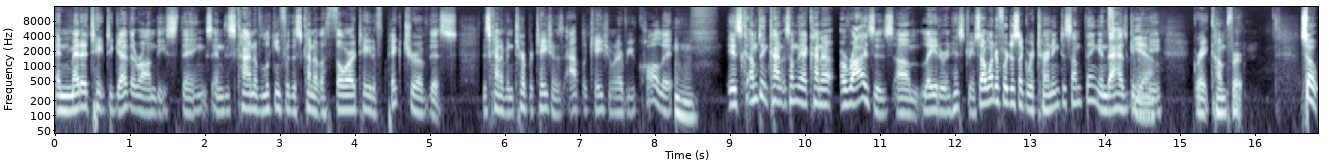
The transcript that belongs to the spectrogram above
and meditate together on these things and this kind of looking for this kind of authoritative picture of this this kind of interpretation, this application, whatever you call it. Is something kind of something that kind of arises um, later in history. So I wonder if we're just like returning to something, and that has given Yeah. me great comfort. So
